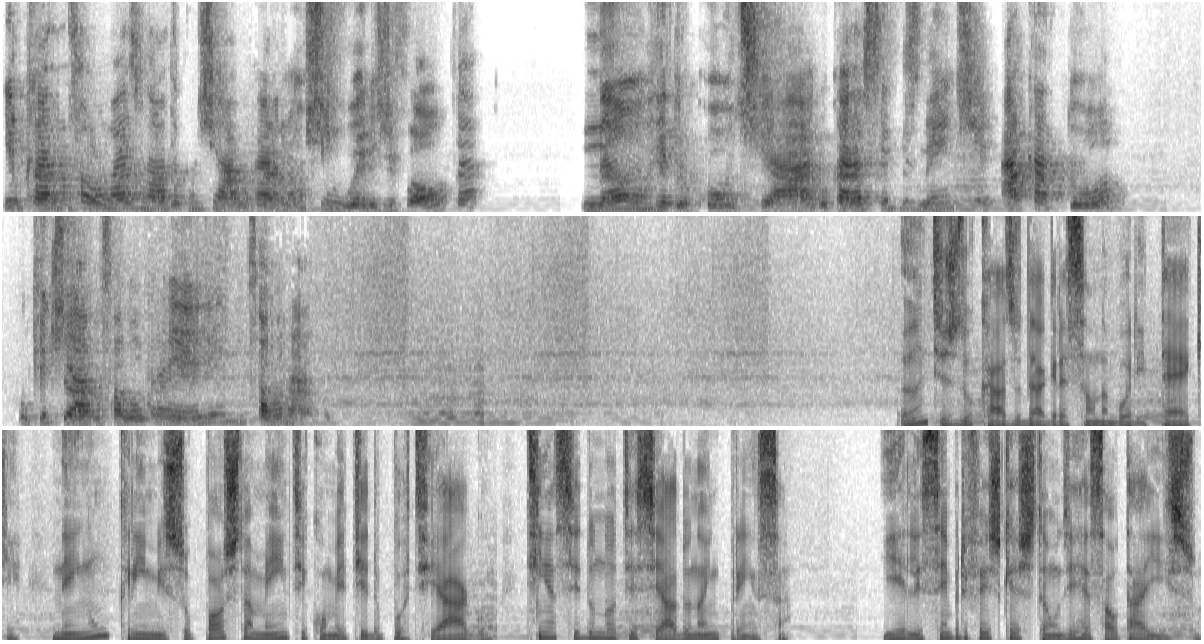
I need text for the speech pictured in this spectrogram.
E o cara não falou mais nada com o Tiago. O cara não xingou ele de volta, não retrucou o Tiago. O cara simplesmente acatou o que o Tiago falou para ele e não falou nada. Antes do caso da agressão na Boritec, nenhum crime supostamente cometido por Tiago tinha sido noticiado na imprensa. E ele sempre fez questão de ressaltar isso,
